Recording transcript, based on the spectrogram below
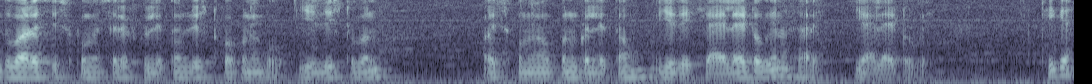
दोबारा से इसको मैं सेलेक्ट कर लेता हूँ लिस्ट को अपने को, ये लिस्ट वन और इसको मैं ओपन कर लेता हूँ। ये देखिए हाईलाइट हो गए ना सारे, ये हाईलाइट हो गए ठीक है?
